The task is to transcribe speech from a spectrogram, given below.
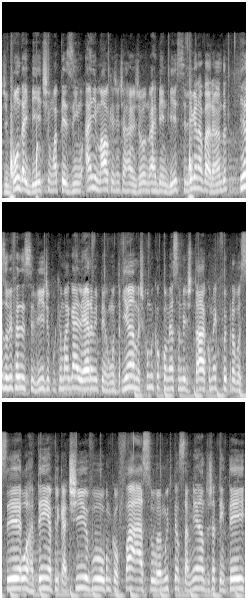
de Bondi Beach, um apezinho animal que a gente arranjou no Airbnb, se liga na varanda. E resolvi fazer esse vídeo porque uma galera me pergunta Ian, mas como que eu começo a meditar? Como é que foi pra você? Porra, tem aplicativo? Como que eu faço? É muito pensamento, já tentei,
